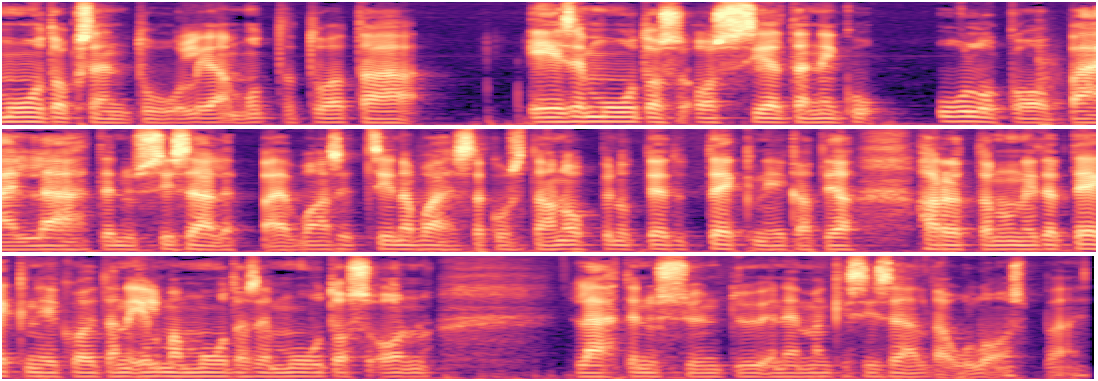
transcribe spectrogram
muutoksen tuulia, mutta tuota, ei se muutos ole sieltä niin kuin ulkoa päin lähtenyt sisälle päin, vaan sit siinä vaiheessa, kun sitä on oppinut tietyt tekniikat ja harjoittanut niitä tekniikoita, niin ilman muuta se muutos on lähtenyt syntyy enemmänkin sisältä ulospäin.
